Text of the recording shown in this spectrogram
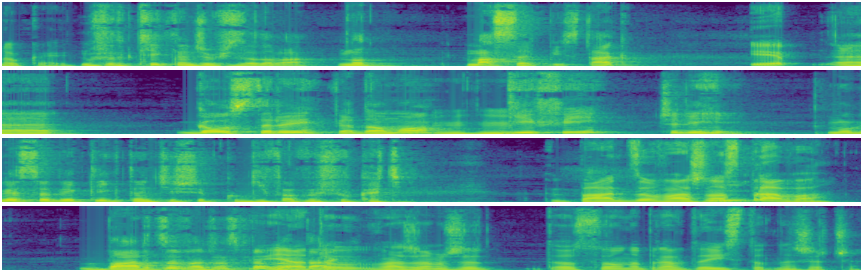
Okay. Muszę kliknąć, żeby się zadawała. No, masterpiece, tak? Yep. E, Ghostery, wiadomo. Mhm. Giphy, czyli mogę sobie kliknąć i szybko Gifa wyszukać. Bardzo ważna I sprawa. Bardzo ważna sprawa, Ja tak. to uważam, że to są naprawdę istotne rzeczy.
